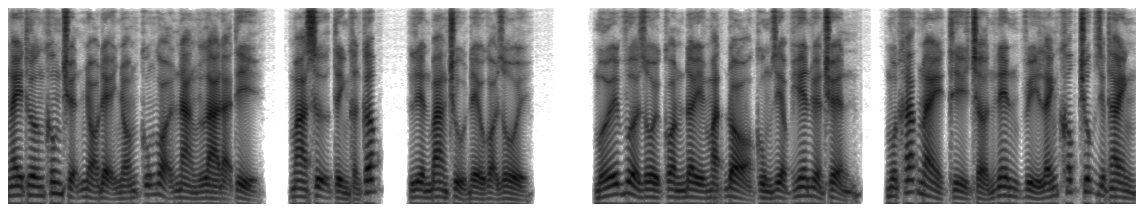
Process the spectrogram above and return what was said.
Ngày thường không chuyện nhỏ đệ nhóm cũng gọi nàng là đại tỷ, mà sự tình khẩn cấp, liền bang chủ đều gọi rồi. Mới vừa rồi còn đầy mặt đỏ cùng Diệp Hiên huyền chuyển, một khắc này thì trở nên vì lánh khóc trúc Diệp Thành,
